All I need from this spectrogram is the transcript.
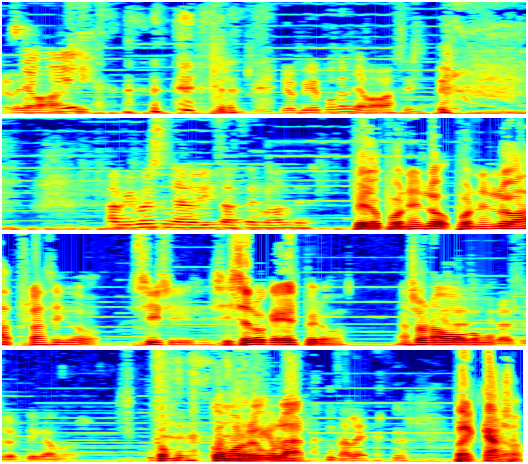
yo le llamaba así. Yo en mi época le llamaba así. A mí me ha enseñado a hacerlo antes. Pero ponerlo, ponerlo a- flácido, sí, sí, sí, sí sé lo que es, pero ha ¿Qué sonado tal, como, qué tal si lo explicamos? como, como regular. Dale. Pues el caso.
